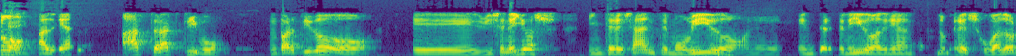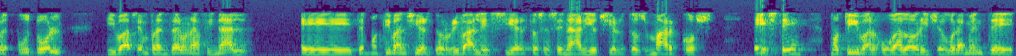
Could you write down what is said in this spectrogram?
No, Adrián, atractivo. Un partido, eh, dicen ellos, interesante, movido, eh, entretenido, Adrián. Cuando eres jugador de fútbol y vas a enfrentar una final, eh, te motivan ciertos rivales, ciertos escenarios, ciertos marcos. Este motiva al jugador y seguramente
